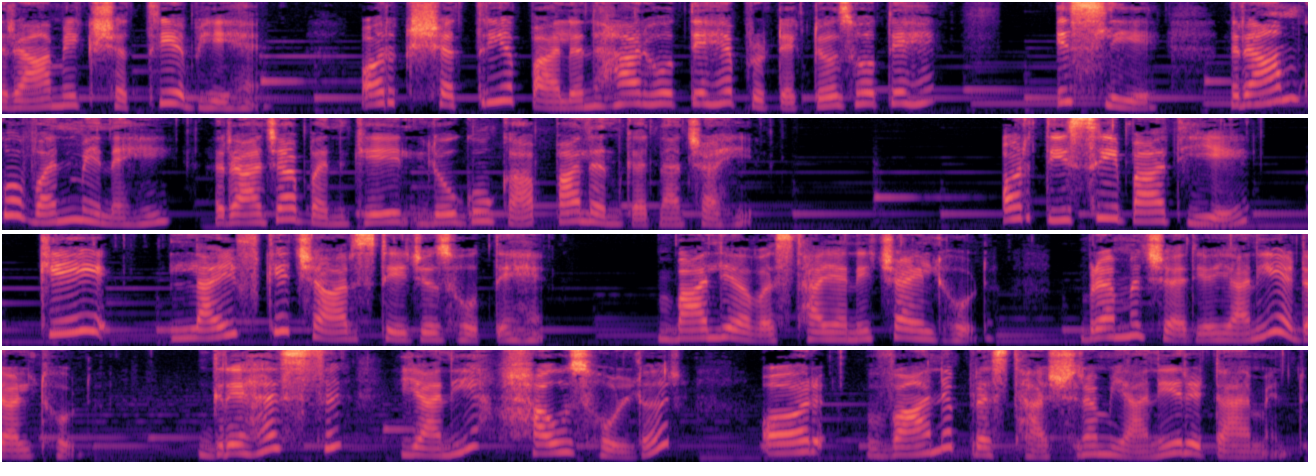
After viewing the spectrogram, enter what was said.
राम एक क्षत्रिय भी हैं। और क्षत्रिय पालनहार होते हैं प्रोटेक्टर्स होते हैं। इसलिए राम को वन में नहीं, राजा बन के लोगों का पालन करना चाहिए। और तीसरी बात ये कि लाइफ के चार स्टेजेस होते हैं। बाल्यावस्था यानी चाइल्डहुड ब्रह्मचर्य यानी एडल्टहुड गृहस्थ यानी हाउस होल्डर और वान प्रस्थाश्रम यानी रिटायरमेंट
